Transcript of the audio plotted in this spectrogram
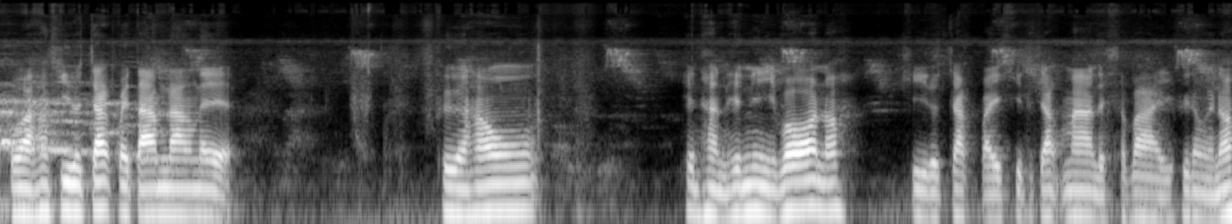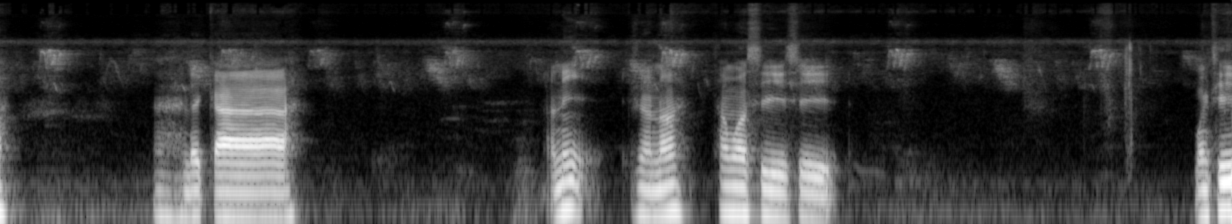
เพราะว่าเขาขี่รถจักรไปตามรางได้เพื่อเขาเห็นหันเห็นนี่บ่เนาะขี่รถจักรไปขี่รถจักรมาได้สบายพี่น้องเนาะอ่าแล้วก็อันนี้เชื่อเนาะทางบอสีสิบางที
